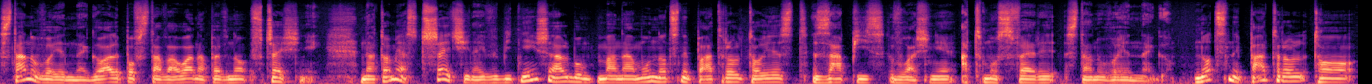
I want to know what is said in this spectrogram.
stanu wojennego, ale powstawała na pewno wcześniej. Natomiast trzeci, najwybitniejszy album Manamu, Nocny Patrol, to jest zapis właśnie atmosfery stanu wojennego. Nocny Patrol to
